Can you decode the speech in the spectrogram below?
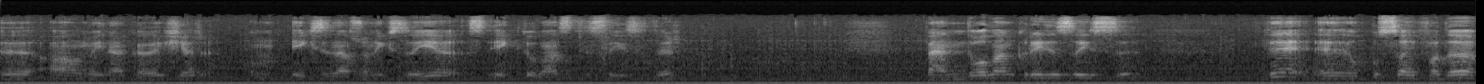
e, almayın arkadaşlar. Eksiden sonraki sayı ekli olan site sayısıdır. Bende olan kredi sayısı ve e, bu sayfada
